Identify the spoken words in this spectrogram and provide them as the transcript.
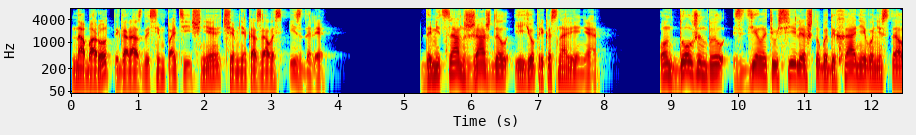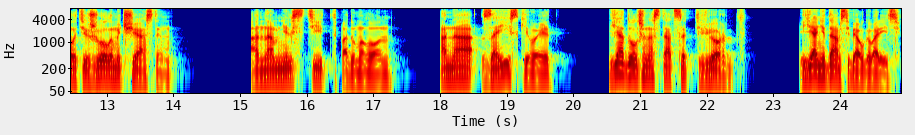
Наоборот, ты гораздо симпатичнее, чем мне казалось издали. Домициан жаждал ее прикосновения. Он должен был сделать усилие, чтобы дыхание его не стало тяжелым и частым. «Она мне льстит», — подумал он. «Она заискивает. Я должен остаться тверд. Я не дам себя уговорить».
